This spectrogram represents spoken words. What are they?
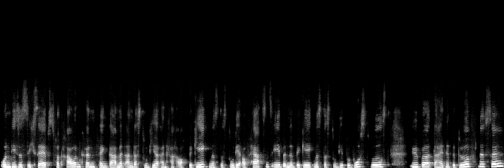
Und dieses sich selbst vertrauen können fängt damit an, dass du dir einfach auch begegnest, dass du dir auf Herzensebene begegnest, dass du dir bewusst wirst über deine Bedürfnisse,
